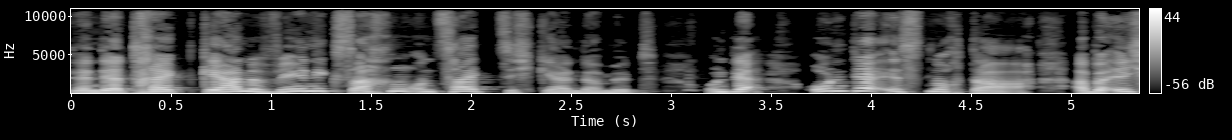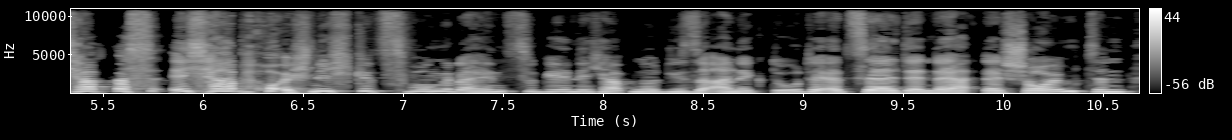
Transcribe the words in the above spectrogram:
Denn der trägt gerne wenig Sachen und zeigt sich gern damit. Und der, und der ist noch da. Aber ich habe das, ich habe euch nicht gezwungen, dahin zu gehen. Ich habe nur diese Anekdote erzählt, denn der, der schäumten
